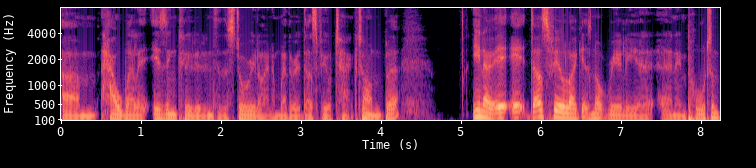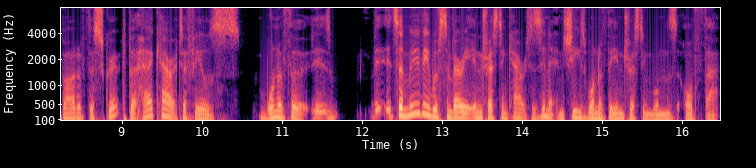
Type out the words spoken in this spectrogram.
um, how well it is included into the storyline and whether it does feel tacked on. But you know, it, it does feel like it's not really a, an important part of the script, but her character feels one of the is it's a movie with some very interesting characters in it, and she's one of the interesting ones of that.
